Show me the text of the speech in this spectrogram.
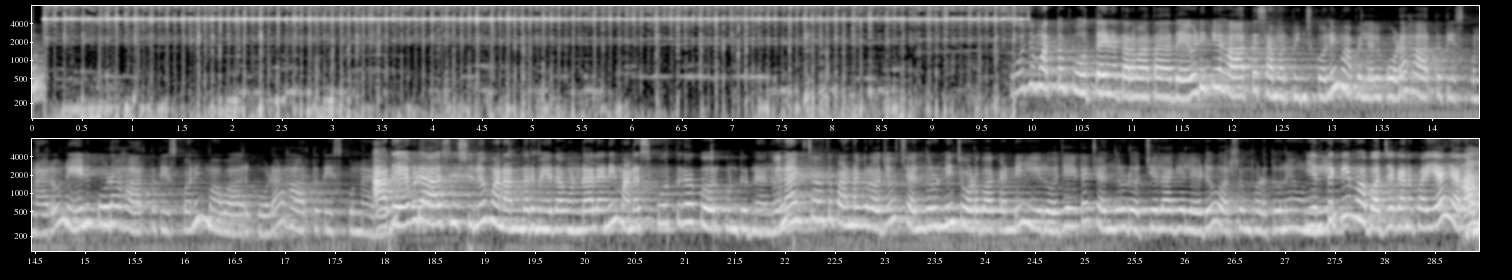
మొత్తం పూర్తయిన తర్వాత దేవుడికి హారతి సమర్పించుకొని మా పిల్లలు కూడా హారతి తీసుకున్నారు. నేను కూడా హారతి తీసుకొని మా వారు కూడా హారతి తీసుకున్నారు. ఆ దేవుడి ఆశీస్సులు మనందరి మీద ఉండాలని మనస్ఫూర్తిగా కోరుకుంటున్నాను. వినాయక చవితి పండగ రోజు చంద్రుడిని చూడబాకండి. ఈ రోజు అయితే చంద్రుడు వచ్చేలాగే లేడు. వర్షం పడుతూనే ఉంది. ఇంతకీ మా బొజ్జ గణపయ్య ఎలా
